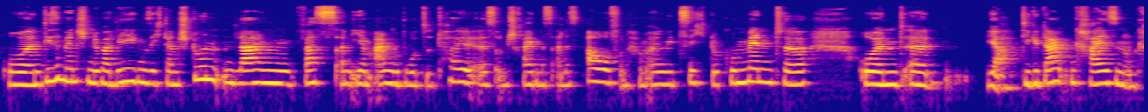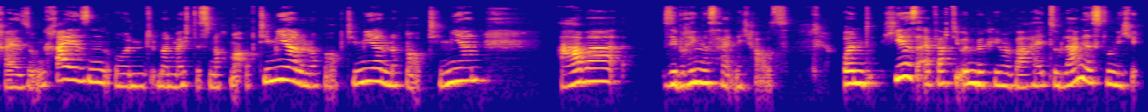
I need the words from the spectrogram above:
Und diese Menschen überlegen sich dann stundenlang, was an ihrem Angebot so toll ist und schreiben das alles auf und haben irgendwie zig Dokumente und äh, ja, die Gedanken kreisen und kreisen und kreisen und man möchte es nochmal optimieren und nochmal optimieren und nochmal optimieren aber sie bringen es halt nicht raus. Und hier ist einfach die unbequeme Wahrheit, solange, es du, nicht,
